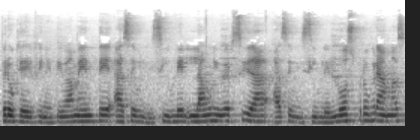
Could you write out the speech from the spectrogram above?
pero que definitivamente hace visible la universidad, hace visible los programas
